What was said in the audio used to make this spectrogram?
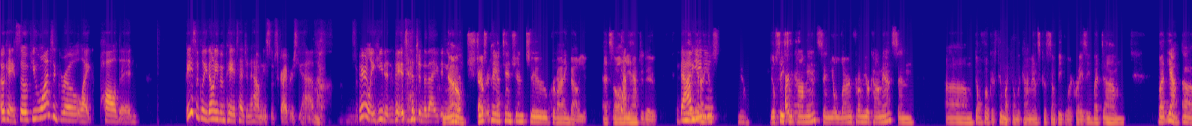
Okay. So if you want to grow like Paul did, basically don't even pay attention to how many subscribers you have. so apparently he didn't pay attention to that. He didn't no, just pay attention to providing value. That's all yeah. you have to do. Value. Then, you know, you'll, see some comments and you'll learn from your comments and um, don't focus too much on the comments because some people are crazy but um, but yeah uh,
